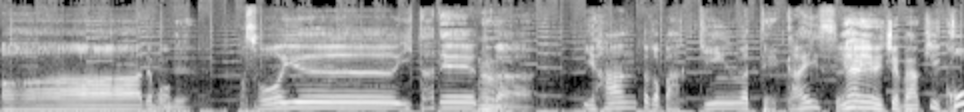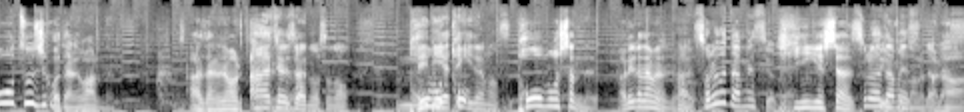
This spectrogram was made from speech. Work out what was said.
あーでもねまあそういう痛手とか違反とか罰金はでかいっすよいやいや違う罰金交通事故は誰でもあるんだよあ誰でもあるって言あーじゃあうあのそのメディア的なの逃亡したんだよ。あれがダメなんだよ、はいそれはダメですよね。ひき逃げしたそれはダメですかダら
